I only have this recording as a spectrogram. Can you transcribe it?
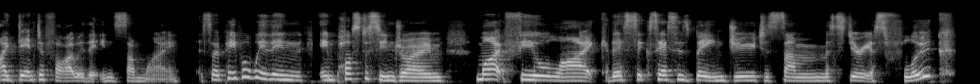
identify with it in some way. So, people within imposter syndrome might feel like their success has been due to some mysterious fluke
